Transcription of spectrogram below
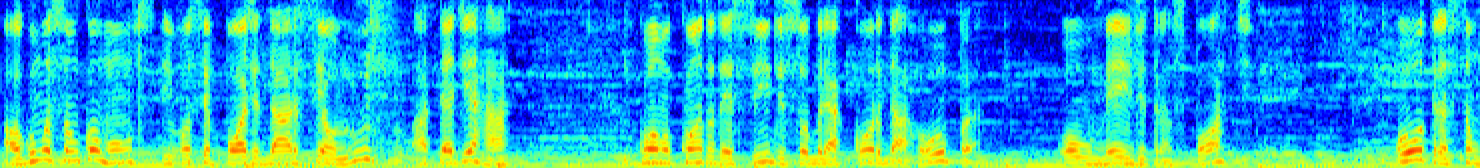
Algumas são comuns e você pode dar-se ao luxo até de errar, como quando decide sobre a cor da roupa ou o meio de transporte. Outras são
